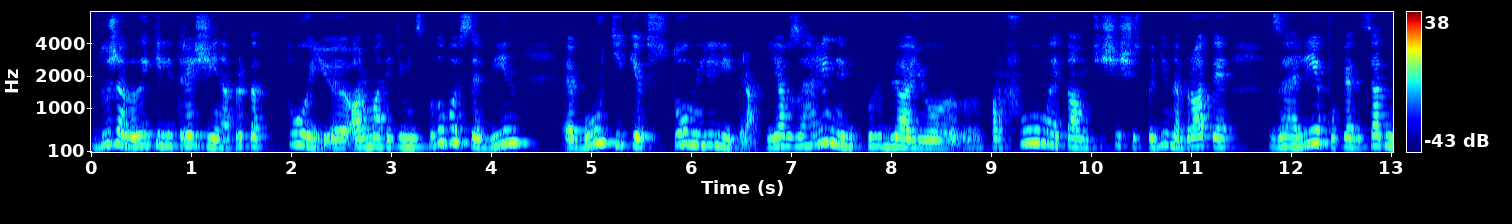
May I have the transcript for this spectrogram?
дуже великі літражі. Наприклад, той е, аромат, який мені сподобався, він був тільки в 100 мл. Я взагалі не полюбляю парфуми там чи ще щось подібне брати. Взагалі по 50 мл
